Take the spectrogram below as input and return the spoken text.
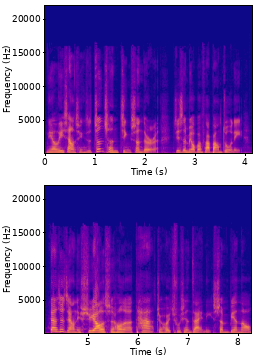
你的理想型是真诚谨慎的人，即使没有办法帮助你，但是只要你需要的时候呢，它就会出现在你身边哦。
